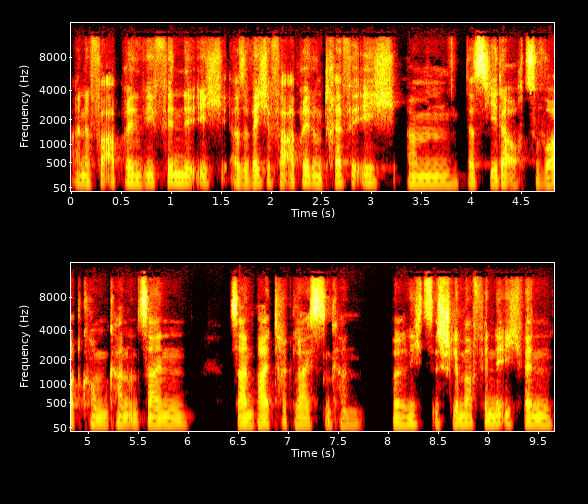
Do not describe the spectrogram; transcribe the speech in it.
eine Verabredung, wie finde ich, also welche Verabredung treffe ich, ähm, dass jeder auch zu Wort kommen kann und seinen, seinen Beitrag leisten kann. Weil nichts ist schlimmer, finde ich, wenn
